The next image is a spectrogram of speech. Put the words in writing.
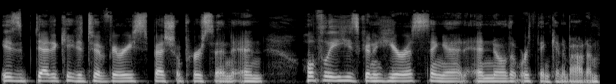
is dedicated to a very special person, and hopefully, he's going to hear us sing it and know that we're thinking about him.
